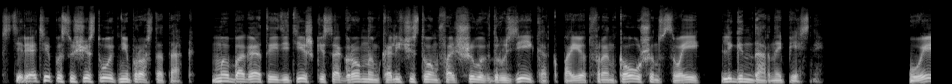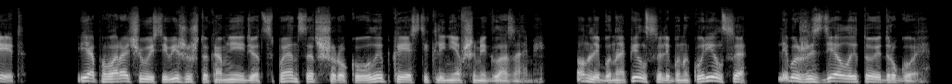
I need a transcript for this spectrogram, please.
Стереотипы существуют не просто так. Мы богатые детишки с огромным количеством фальшивых друзей, как поет Фрэнк Оушен в своей легендарной песне. «Уит, я поворачиваюсь и вижу, что ко мне идет Спенсер с широкой улыбкой и остекленевшими глазами. Он либо напился, либо накурился, либо же сделал и то, и другое.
